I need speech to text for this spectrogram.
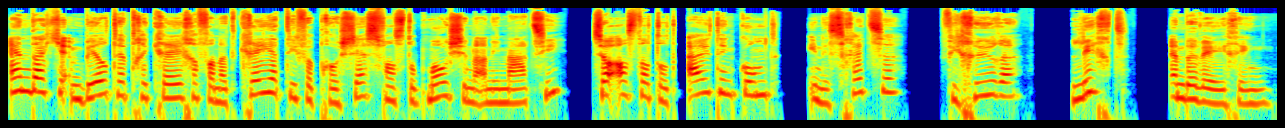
En dat je een beeld hebt gekregen van het creatieve proces van stop-motion animatie, zoals dat tot uiting komt in de schetsen, figuren, licht en beweging.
